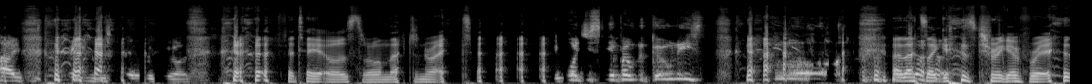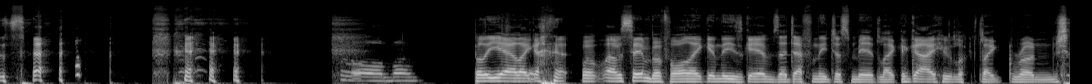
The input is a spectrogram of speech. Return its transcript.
I think this was- Potatoes thrown left and right. What'd you say about the Goonies? Oh. That's like his trigger phrase. oh man. But yeah, like what I was saying before, like in these games, I definitely just made like a guy who looked like grunge,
